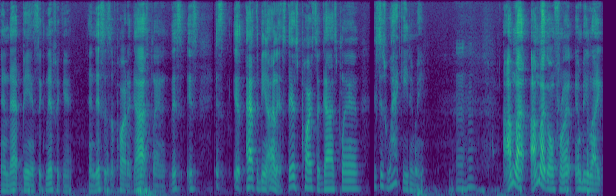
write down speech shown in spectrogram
and that being significant, and this is a part of God's plan. This is it's it, I have to be honest. There's parts of God's plan. It's just wacky to me. Mm-hmm. I'm not. I'm not gonna front and be like,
